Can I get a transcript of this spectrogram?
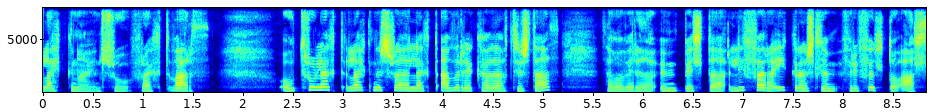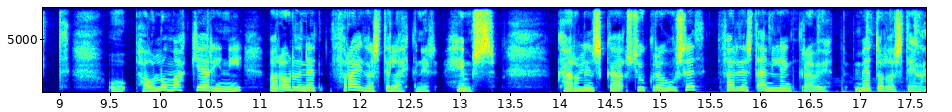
lækna eins og frækt varð. Ótrúlegt læknisfræðilegt afreik hafði átt sér stað, það var verið að umbylta líffæra ígræðslum fyrir fullt og allt og Pálo Macchiarini var orðin einn frægasti læknir heims. Karolinska sjúkrahúsið færðist enn lengra upp með dorðastegan.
